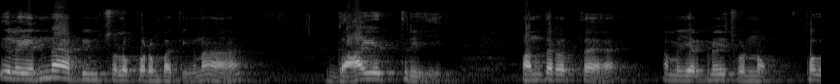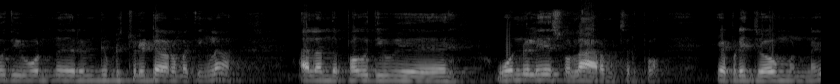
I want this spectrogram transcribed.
இதில் என்ன அப்படின்னு சொல்ல போகிறோம் பார்த்தீங்கன்னா காயத்ரி மந்திரத்தை நம்ம ஏற்கனவே சொன்னோம். பகுதி ஒன்று ரெண்டு இப்படி சொல்லிட்டே வரோம் பார்த்தீங்களா அதில் அந்த பகுதி ஒன்றுலேயே சொல்ல ஆரம்பிச்சிருப்போம். எப்படி ஜோம் பண்ணி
